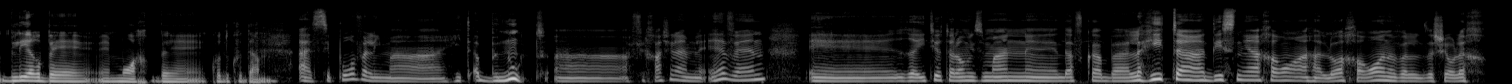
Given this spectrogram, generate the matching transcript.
ובלי הרבה אה, מוח בקודקודם. הסיפור אבל עם ההתאבנות, ההפיכה שלהם לאבן, אה, ראיתי אותה לא מזמן אה, דווקא בלהיט הדיסני האחרון, הלא האחרון, אבל זה שהולך,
